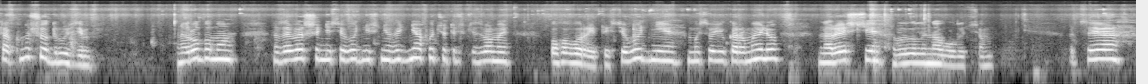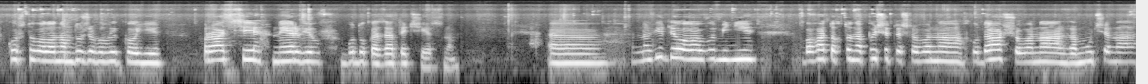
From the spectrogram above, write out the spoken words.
Так, ну що, друзі, робимо завершення сьогоднішнього дня. Хочу трішки з вами поговорити. Сьогодні ми свою карамелю нарешті вивели на вулицю. Це коштувало нам дуже великої праці, нервів, буду казати чесно. Е, на відео ви мені багато хто напишете, що вона худа, що вона замучена.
